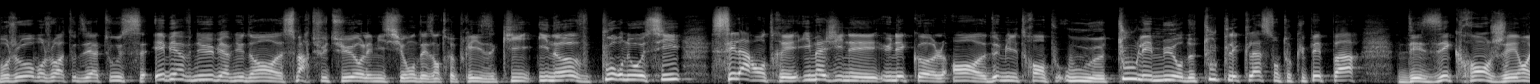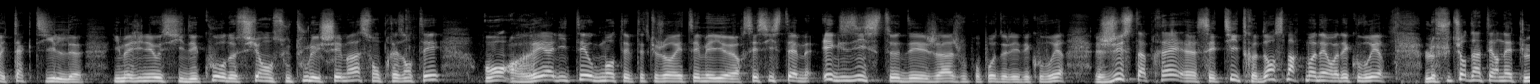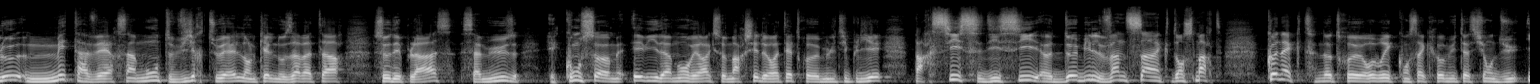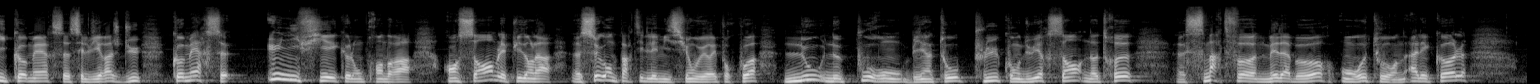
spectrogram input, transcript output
Bonjour, bonjour à toutes et à tous et bienvenue, bienvenue dans Smart Future, l'émission des entreprises qui innovent. Pour nous aussi, c'est la rentrée. Imaginez une école en 2030 où euh, tous les murs de toutes les classes sont occupés par des écrans géants et tactiles. Imaginez aussi des cours de sciences où tous les schémas sont présentés en réalité augmentée. Peut-être que j'aurais été meilleur. Ces systèmes existent déjà. Je vous propose de les découvrir juste après euh, ces titres. Dans Smart Money, on va découvrir le futur d'Internet, le métaverse, un monde virtuel dans lequel nos avatars se déplacent, s'amusent et consomment. Évidemment, on verra que ce marché devrait être multiplié par 6 d'ici 2025. Euh, dans Smart Connect, notre rubrique consacrée aux mutations du e-commerce, c'est le virage du commerce unifié que l'on prendra ensemble. Et puis dans la euh, seconde partie de l'émission, vous verrez pourquoi nous ne pourrons bientôt plus conduire sans notre euh, smartphone. Mais d'abord, on retourne à l'école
